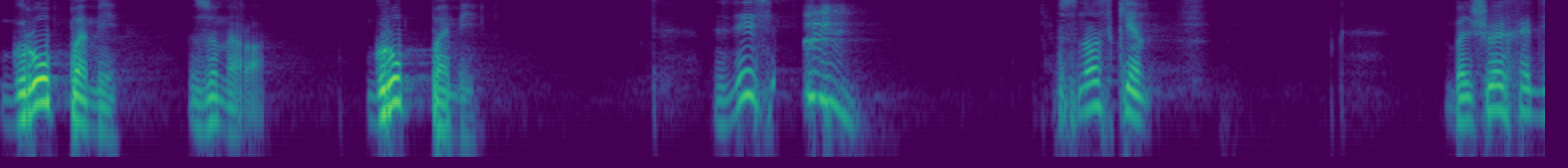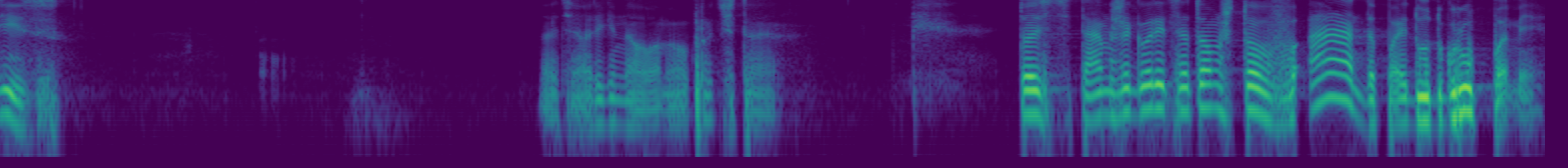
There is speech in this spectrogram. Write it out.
группами. Зумера. Группами. Здесь в сноске Большой хадис. Давайте оригинал вам его прочитаю. То есть там же говорится о том, что в ад пойдут группами.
